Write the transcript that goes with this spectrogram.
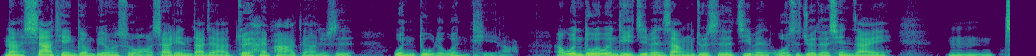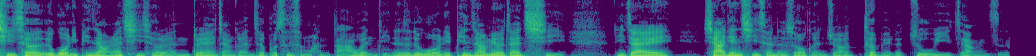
那夏天更不用说哦，夏天大家最害怕的就是。温度的问题啦，啊，温度的问题基本上就是基本，我是觉得现在，嗯，骑车，如果你平常有在骑车人，对来讲可能这不是什么很大问题，但是如果你平常没有在骑，你在夏天骑乘的时候，可能就要特别的注意这样子。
